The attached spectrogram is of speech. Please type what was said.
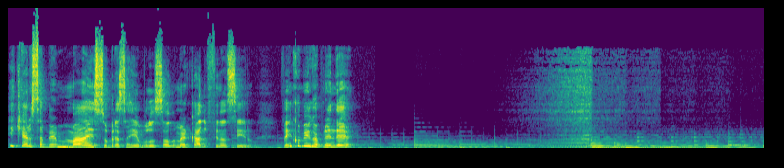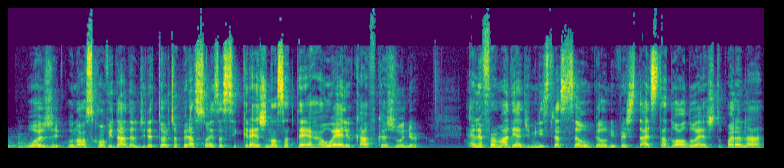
e quero saber mais sobre essa revolução do mercado financeiro. Vem comigo aprender! Hoje, o nosso convidado é o diretor de operações da Sicredi Nossa Terra, o Hélio Kafka Júnior. Ele é formado em administração pela Universidade Estadual do Oeste do Paraná,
